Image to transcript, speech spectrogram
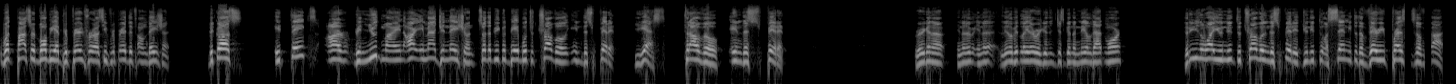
What Pastor Bobby had prepared for us, he prepared the foundation. Because it takes our renewed mind, our imagination, so that we could be able to travel in the spirit. Yes, travel in the spirit. We're gonna in a, in a little bit later. We're gonna just gonna nail that more. The reason why you need to travel in the spirit, you need to ascend into the very presence of God.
